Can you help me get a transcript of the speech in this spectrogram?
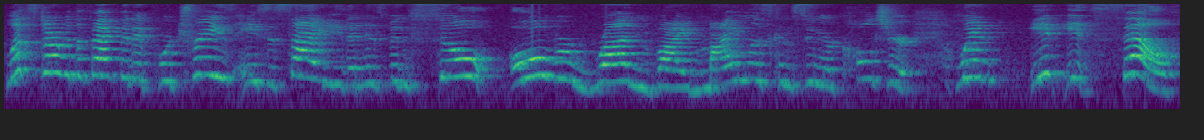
Let's start with the fact that it portrays a society that has been so overrun by mindless consumer culture when it itself,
